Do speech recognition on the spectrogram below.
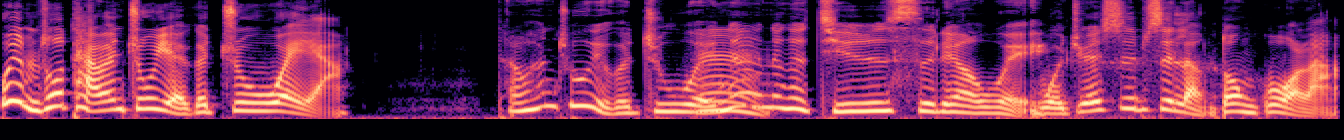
为什么说台湾猪有一个猪味啊？台湾猪有个猪味，嗯、那个那个其实是饲料味。我觉得是不是冷冻过啦？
